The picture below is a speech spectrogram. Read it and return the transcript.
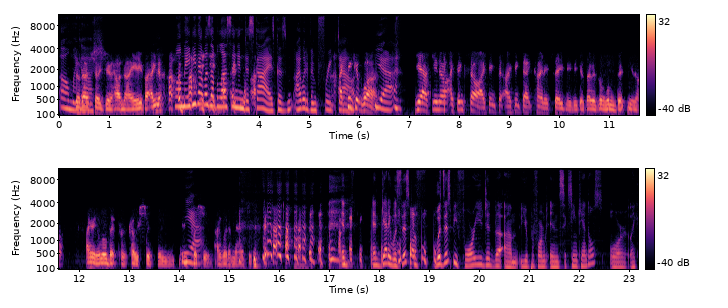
Oh my god. so that shows you how naive I know. Well, maybe that was a blessing in disguise because I would have been freaked out. I think it was. Yeah. Yes, you know, I think so. I think that I think that kind of saved me because I was a little bit, you know, I think a little bit precocious and, and Yeah. pushy. I would imagine. And and Gedde, was this bef- was this before you did the um you performed in Sixteen Candles or like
